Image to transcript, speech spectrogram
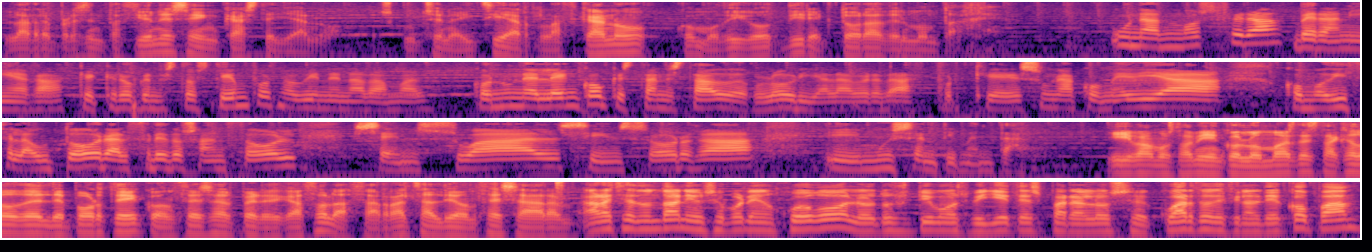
las representaciones en castellano. Escuchen a Itziar Lazcano, como digo, directora del montaje una atmósfera veraniega, que creo que en estos tiempos no viene nada mal, con un elenco que está en estado de gloria, la verdad, porque es una comedia, como dice el autor Alfredo Sanzol, sensual, sin sorga y muy sentimental. Y vamos también con lo más destacado del deporte con César Pérez Gazola. Zarracha Aldeón, César. Arracha Don Daniel se pone en juego los dos últimos billetes para los eh, cuartos de final de Copa.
